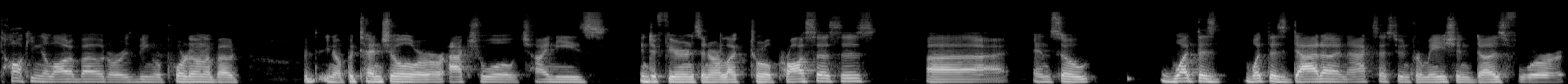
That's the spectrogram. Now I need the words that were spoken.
talking a lot about or is being reported on about you know potential or actual Chinese interference in our electoral processes. Uh, and so, what does what does data and access to information does for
